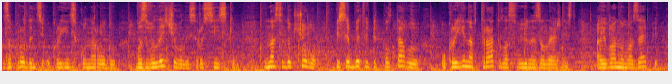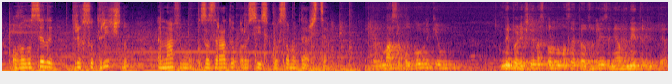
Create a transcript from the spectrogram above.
запроданці українського народу, возвеличувались російським, внаслідок чого після битви під Полтавою Україна втратила свою незалежність, а Івану Мазепі оголосили 300-річну анафему за зраду російського самодержця. Маса полковників не перейшли на сторону Мазепи, а взагалі зайняли нейтралітет.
